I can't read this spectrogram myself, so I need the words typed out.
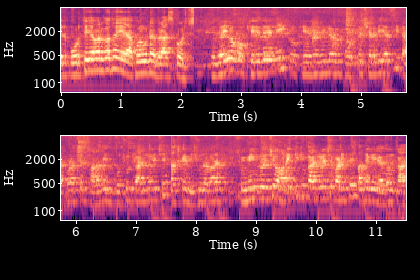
এর পড়তে যাওয়ার কথা এ এখন উঠে ব্রাশ করছে। তো যাই হোক ও খেয়ে দিয়ে নিই ও খেয়ে দিয়ে নিলে ওকে পড়তে ছেড়ে দিয়ে আসি। তারপর আজকে সারাদিন প্রচুর কাজ রয়েছে। আজকে রিসুর আবার সুইমিং রয়েছে অনেক কিছু কাজ রয়েছে বাড়িতে। তা থেকে একদম কাজ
